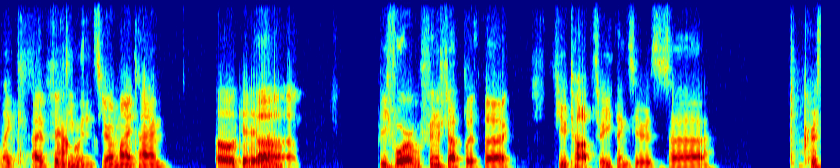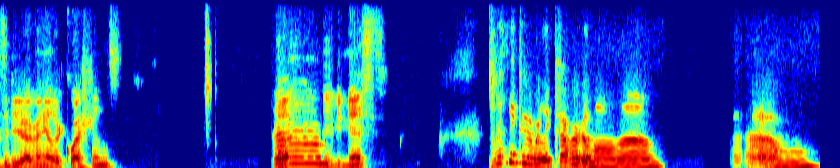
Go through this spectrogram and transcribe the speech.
like I have 15 Hour. minutes here on my time. Oh, okay. wow. Uh, before we finish up with a few top three things here, is uh, Krista, do you have any other questions that Um, maybe missed? I think we really covered them all. Um, um,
